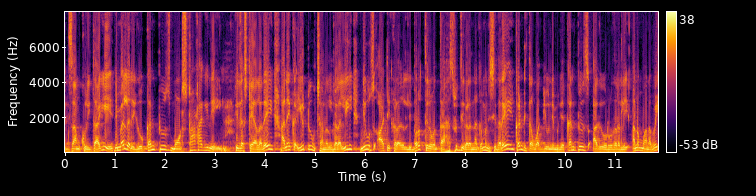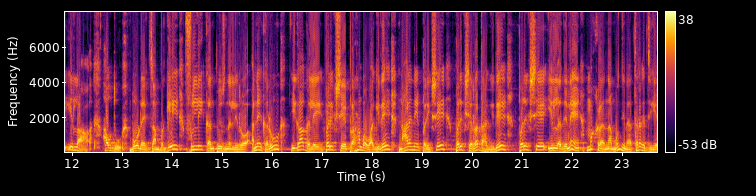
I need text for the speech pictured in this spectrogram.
ಎಕ್ಸಾಮ್ ಕುರಿತಾಗಿ ನಿಮ್ಮೆಲ್ಲರಿಗೂ ಕನ್ಫ್ಯೂಸ್ ಮೋಡ್ ಸ್ಟಾರ್ಟ್ ಆಗಿದೆ. ಇದಷ್ಟೇ ಅಲ್ಲದೆ, ಅನೇಕ ಯೂಟ್ಯೂಬ್ ಚಾನೆಲ್ಗಳಲ್ಲಿ ನ್ಯೂಸ್ ಆರ್ಟಿಕಲ್ಗಳಲ್ಲಿ ಬರುತ್ತಿರುವಂತಹ ಸುದ್ದಿಗಳನ್ನು ಗಮನಿಸಿದರೆ ಖಂಡಿತವಾಗಿಯೂ ನಿಮಗೆ ಕನ್ಫ್ಯೂಸ್ ಆಗಿರುವುದರಲ್ಲಿ ಅನುಮಾನವೇ ಇಲ್ಲ. ಹೌದು, ಬೋರ್ಡ್ ಎಕ್ಸಾಮ್ ಬಗ್ಗೆ ಫುಲ್ಲಿ ಕನ್ಫ್ಯೂಸ್ ನಲ್ಲಿರುವ ಅನೇಕರು ಈಗಾಗಲೇ ಪರೀಕ್ಷೆ ಪ್ರಾರಂಭವಾಗಿದೆ. ನಾಳೆನೇ ಪರೀಕ್ಷೆ ಪರೀಕ್ಷೆ ರದ್ದಾಗಿದೆ. ಪರೀಕ್ಷೆ ಇಲ್ಲದೇನೆ ಮಕ್ಕಳನ್ನು ಮುಂದಿನ ತರಗತಿಗೆ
